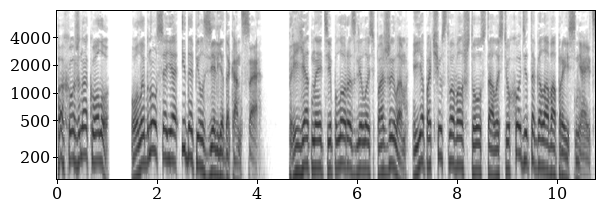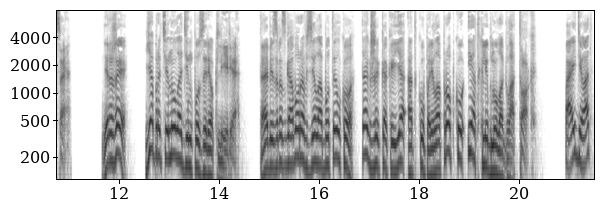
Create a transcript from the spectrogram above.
похоже на колу. Улыбнулся я и допил зелье до конца. Приятное тепло разлилось по жилам, и я почувствовал, что усталость уходит, а голова проясняется. «Держи!» Я протянул один пузырек Лире. Та без разговора взяла бутылку, так же, как и я, откупорила пробку и отхлебнула глоток. «Пойдет»,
